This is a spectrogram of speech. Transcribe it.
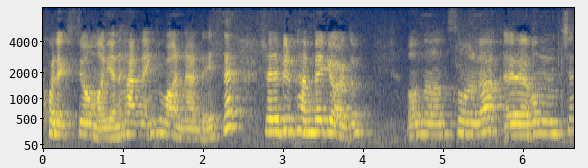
Koleksiyon var yani her rengi var neredeyse. Şöyle bir pembe gördüm. Ondan sonra e, onun için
